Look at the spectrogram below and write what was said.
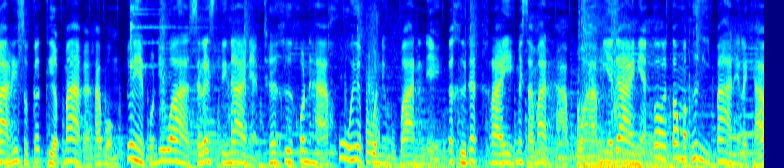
มากที่สุดก็เกือบมากอะครับผมด้วยเหตุผลที่ว่าเซเลสติน่าเนี่ยเธอคือคนหาคู่ให้กับคนในหมู่บ้านนั่นเอง ก็คือถ้าใครไม่สามารถหาผัวหาเมียได้เนี่ยก็ต้องมาพึ่งอีป้าเนี่ยแหละครับ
